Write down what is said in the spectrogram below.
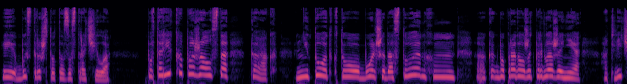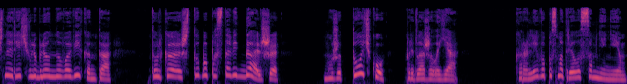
и быстро что-то застрочила. «Повтори-ка, пожалуйста. Так, не тот, кто больше достоин, хм, как бы продолжить предложение. Отличная речь влюбленного Виконта». Только чтобы поставить дальше? Может, точку? предложила я. Королева посмотрела с сомнением.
